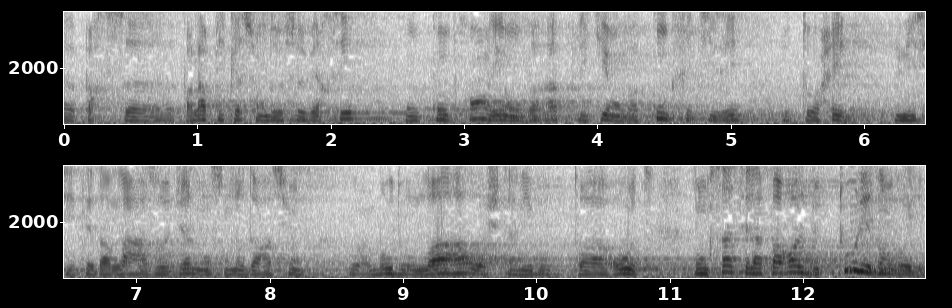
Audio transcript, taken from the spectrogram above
euh, par, l'application de ce verset, on comprend et on va appliquer, on va concrétiser le tawhid, l'unicité d'Allah Azzawajal dans son adoration. Donc ça, c'est la parole de tous les envoyés.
